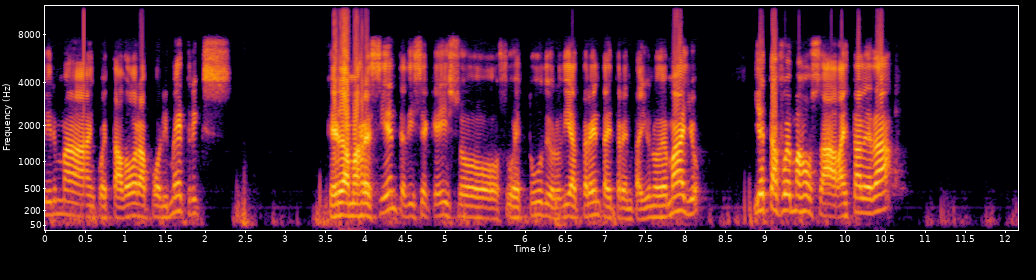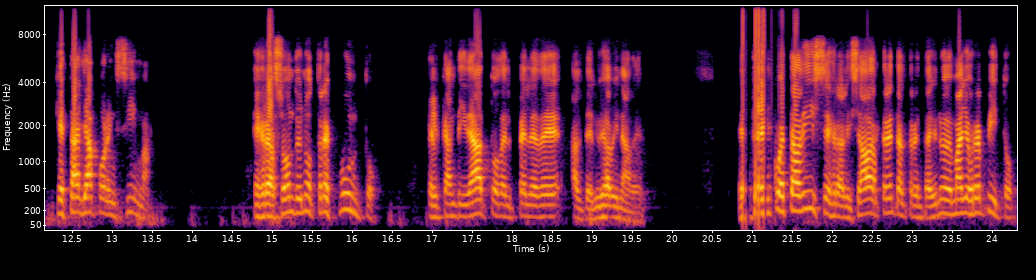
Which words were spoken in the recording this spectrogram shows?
firma encuestadora Polymetrics, que es la más reciente, dice que hizo su estudio los días 30 y 31 de mayo, y esta fue más osada, esta le da que está ya por encima, en razón de unos tres puntos, el candidato del PLD al de Luis Abinader. Esta encuesta dice, realizada del 30 al 31 de mayo, repito,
